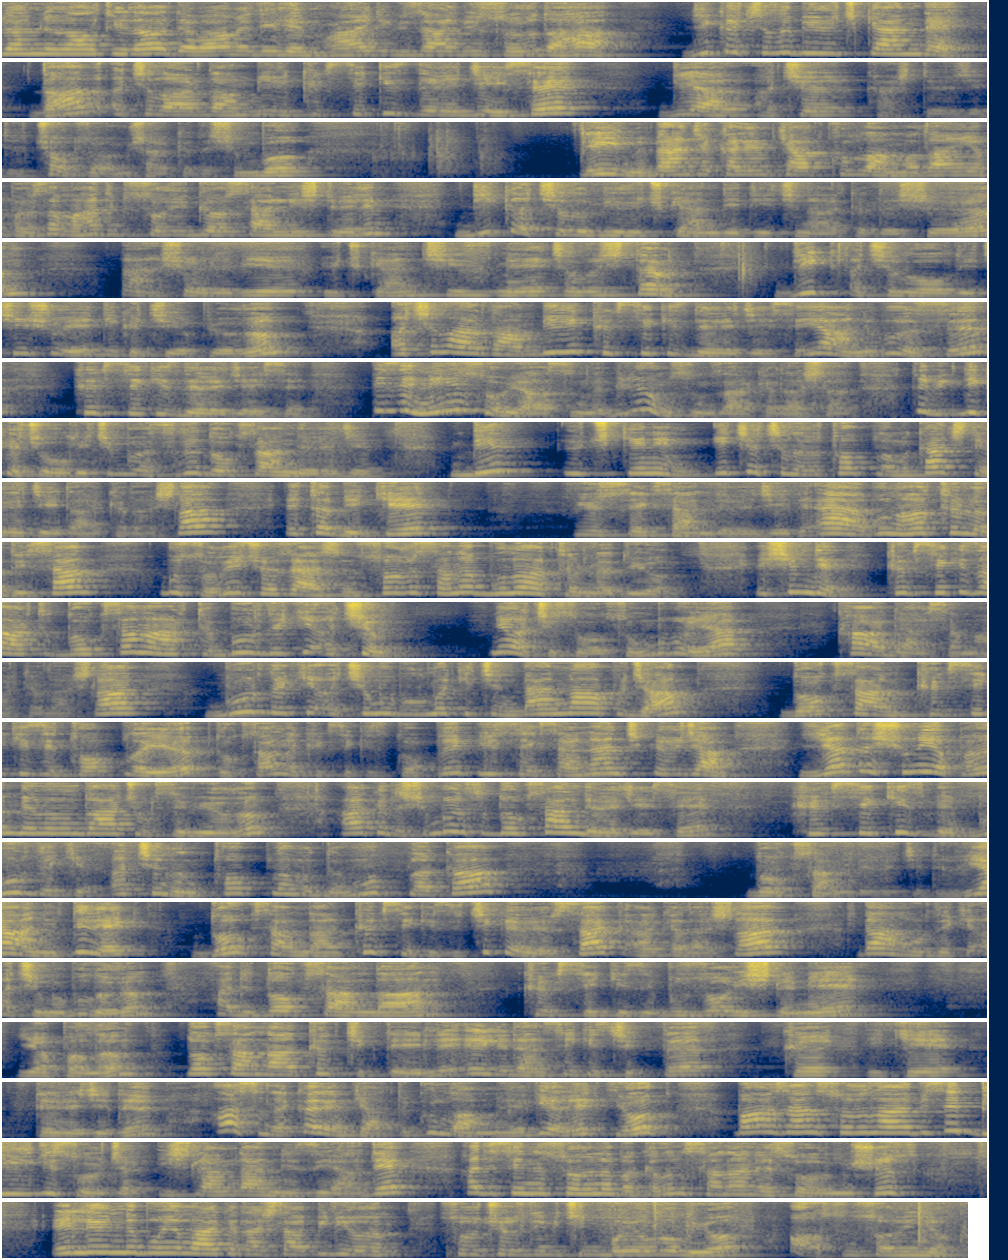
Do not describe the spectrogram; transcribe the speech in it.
problemleri altıyla devam edelim. Haydi güzel bir soru daha. Dik açılı bir üçgende dar açılardan biri 48 derece ise diğer açı kaç derecedir? Çok zormuş arkadaşım bu. Değil mi? Bence kalem kağıt kullanmadan yaparız ama hadi bir soruyu görselleştirelim. Dik açılı bir üçgen dediği için arkadaşım ben şöyle bir üçgen çizmeye çalıştım. Dik açılı olduğu için şuraya dik açı yapıyorum. Açılardan biri 48 derece ise yani burası 48 derece ise bize neyi soruyor aslında biliyor musunuz arkadaşlar? Tabii ki dik açı olduğu için burası da 90 derece. Bir üçgenin iç açıları toplamı kaç dereceydi arkadaşlar? E tabii ki 180 dereceydi. Eğer bunu hatırladıysan bu soruyu çözersin. Soru sana bunu hatırla diyor. E şimdi 48 artı 90 artı buradaki açım. Ne açısı olsun bu buraya? K dersem arkadaşlar. Buradaki açımı bulmak için ben ne yapacağım? 90 48'i toplayıp 90 ile 48'i toplayıp 180'den çıkaracağım. Ya da şunu yaparım ben onu daha çok seviyorum. Arkadaşım burası 90 derece ise 48 ve buradaki açının toplamı da mutlaka 90 derecedir. Yani direkt 90'dan 48'i çıkarırsak arkadaşlar ben buradaki açımı bulurum. Hadi 90'dan 48'i bu zor işlemi yapalım. 90'dan 40 çıktı 50. 50'den 8 çıktı 42 derecedir. Aslında kalem kağıtta kullanmaya gerek yok. Bazen sorular bize bilgi soracak işlemden de ziyade. Hadi senin soruna bakalım sana ne sormuşuz. Ellerinde boyalı arkadaşlar biliyorum. Soru çözdüğüm için boyalı oluyor. Olsun sorun yok.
